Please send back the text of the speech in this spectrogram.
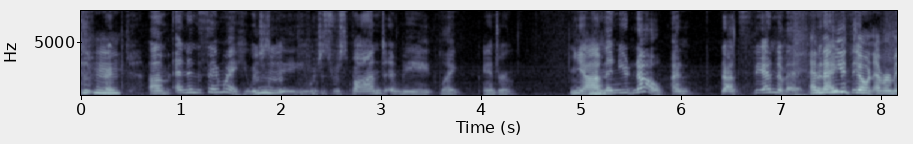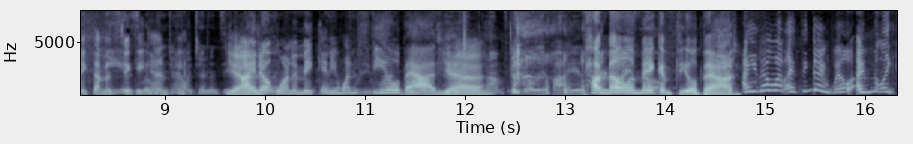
yet. Mhm. Right. Um, and in the same way, he would just Mhm. be he would just respond and be like Andrew, Yeah. and then you'd know, and that's the end of it. And But then I you don't ever make that mistake again. Have a tendency Yeah. I don't want to make anyone Everyone feel bad. Yeah. uncomfortable if I assert Pamela, make myself. him feel bad. I know what I think I will. I'm like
